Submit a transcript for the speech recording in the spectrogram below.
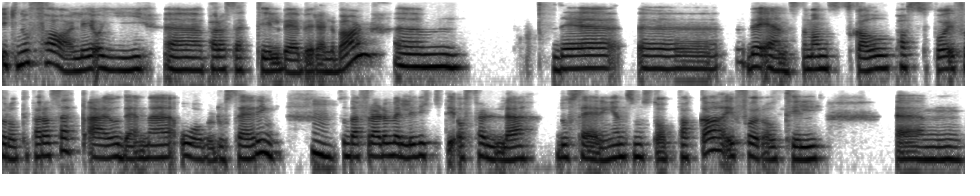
ikke noe farlig å gi eh, Paracet til babyer eller barn. Um, Det, eh, det eneste man skal passe på i forhold til Paracet, er jo det med overdosering. Mm. Så derfor er det veldig viktig å følge doseringen som står på pakka i forhold til ehm,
